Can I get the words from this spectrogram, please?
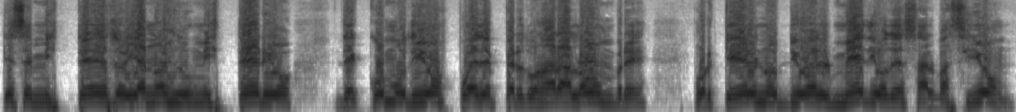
que ese misterio ya no es un misterio de cómo Dios puede perdonar al hombre, porque Él nos dio el medio de salvación,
